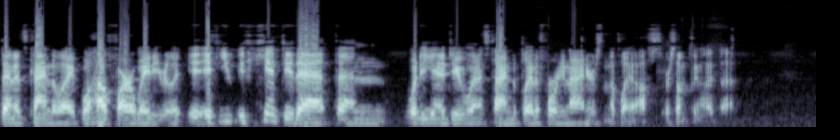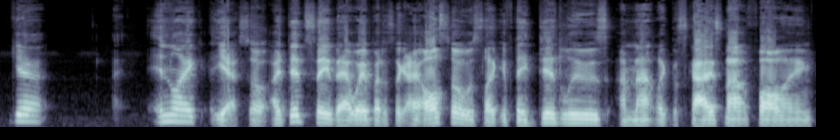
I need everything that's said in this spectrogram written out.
then it's kind of like, well, how far away do you really? If you if you can't do that, then what are you going to do when it's time to play the 49ers in the playoffs or something like that? Yeah. And like, yeah, so I did say that way, but it's like I also was like, if they did lose, I'm not like the sky's not falling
